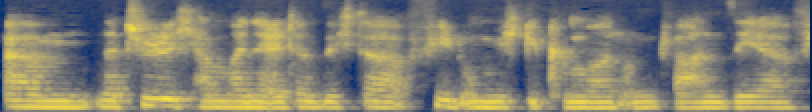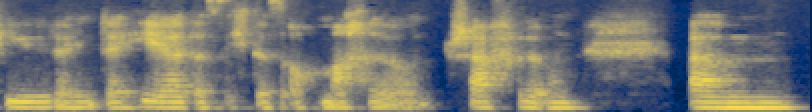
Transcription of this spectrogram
Ähm, natürlich haben meine Eltern sich da viel um mich gekümmert und waren sehr viel dahinterher, dass ich das auch mache und schaffe. Und ähm,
